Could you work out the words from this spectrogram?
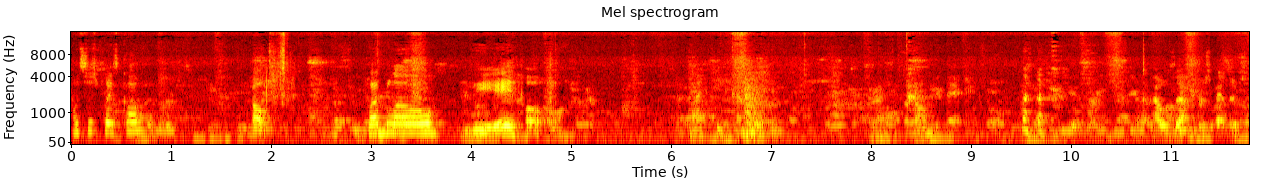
What's this place called? Oh, Pueblo Viejo. How was that for Spanish?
